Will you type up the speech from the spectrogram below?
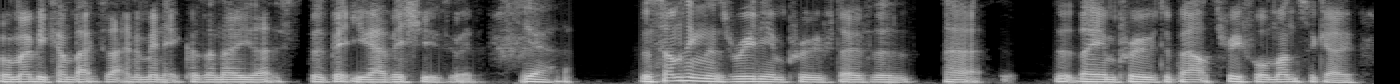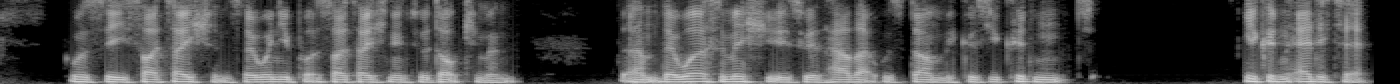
or maybe come back to that in a minute because I know that's the bit you have issues with. Yeah. But something that's really improved over the uh, that they improved about three four months ago was the citation. So when you put a citation into a document, um, there were some issues with how that was done because you couldn't you couldn't edit it.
